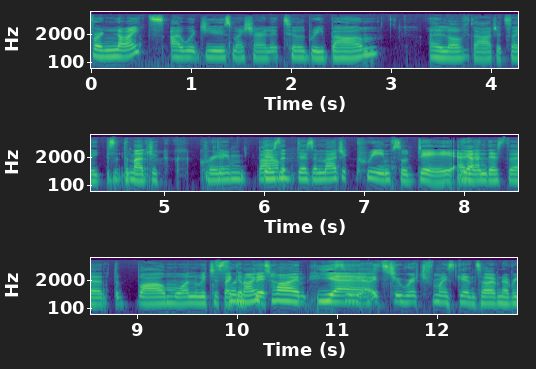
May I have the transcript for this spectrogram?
for nights, I would use my Charlotte Tilbury balm. I love that. It's like Is it the magic cream there's balm? a, there's a magic cream, so day, and Yeah. then there's the the balm one, which is for like a bit. nighttime. Yeah. See, it's too rich for my skin, so I've never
